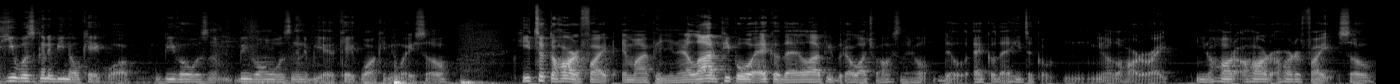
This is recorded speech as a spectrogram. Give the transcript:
he was going to be no cakewalk. Bevo wasn't. Bevo wasn't going to be a cakewalk anyway. So he took the harder fight, in my opinion. And a lot of people will echo that. A lot of people that watch boxing, they'll, they'll echo that he took a, you know, the harder right, you know, harder, harder, harder fight. So,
